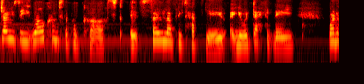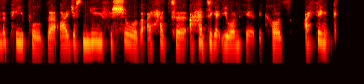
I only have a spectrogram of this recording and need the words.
Josie, welcome to the podcast. It's so lovely to have you. You were definitely one of the people that I just knew for sure that I had to I had to get you on here because I think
